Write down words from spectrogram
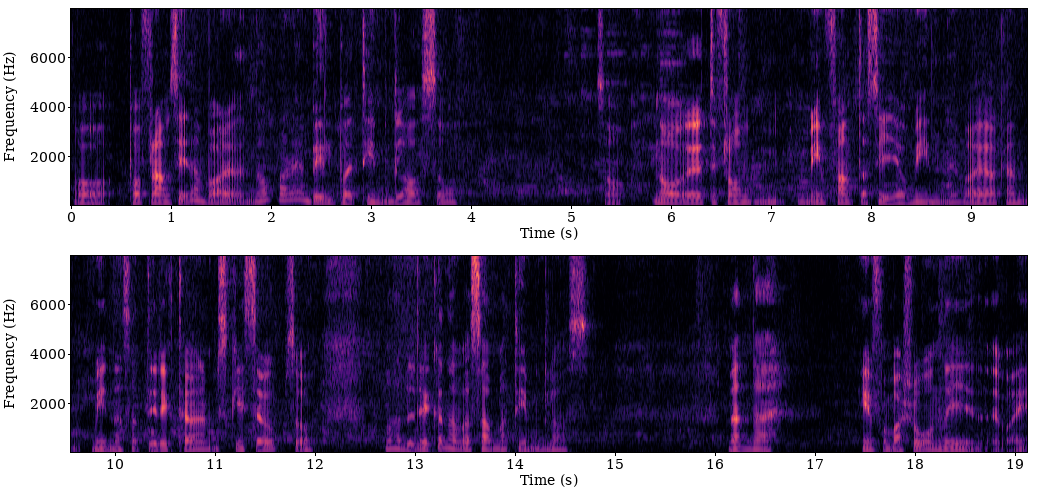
Och på framsidan var det, var det en bild på ett timglas. Och, så, nå, utifrån min fantasi och minne, vad jag kan minnas att direktören skissade upp så då hade det kunnat vara samma timglas. Men eh, information i, det var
